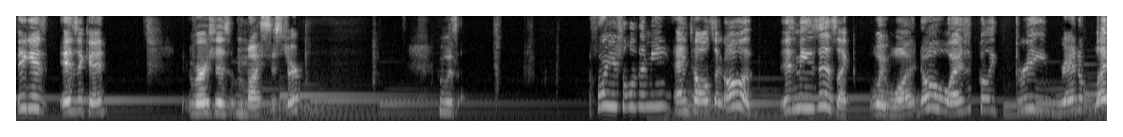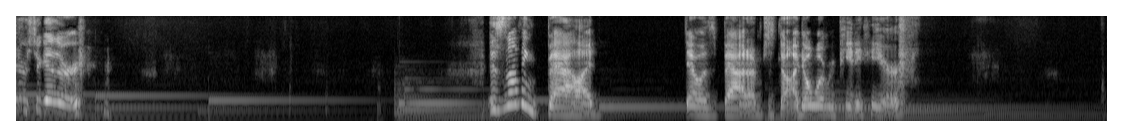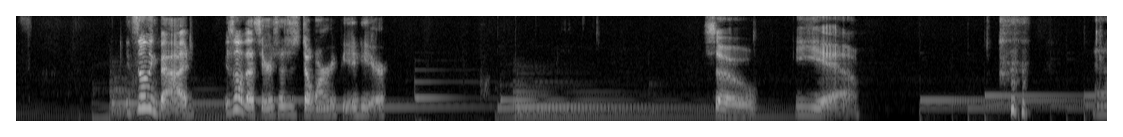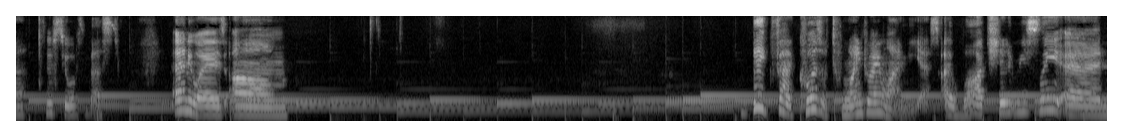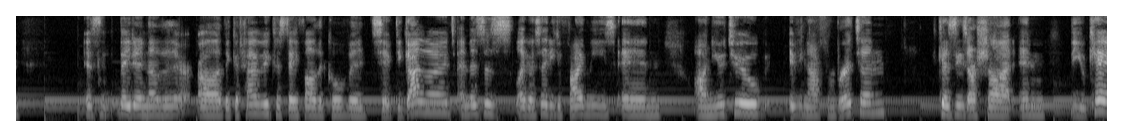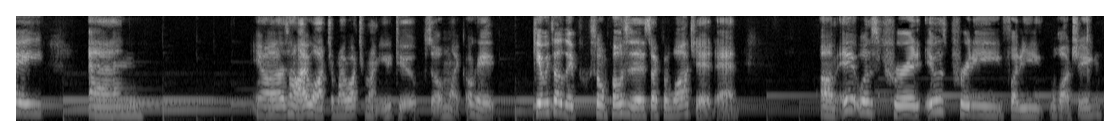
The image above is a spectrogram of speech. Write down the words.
Thing is, is a kid versus my sister, who was four years older than me, and told like, "Oh, this means this." Like, wait, what? No, I just put like three random letters together. it's nothing bad that was bad. I'm just don't, I don't want to repeat it here. it's nothing bad. It's not that serious. I just don't want to repeat it here. So, yeah. yeah, those two was the best. Anyways, um Big Fat Quiz of 2021. Yes, I watched it recently and it's they did another uh they could have it because they follow the COVID safety guidelines and this is like I said you can find these in on YouTube if you're not from Britain because these are shot in the UK and you know that's how I watch them. I watch them on YouTube, so I'm like, okay, can't wait till they someone posted it so I can watch it and um, it was pretty. It was pretty funny watching.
